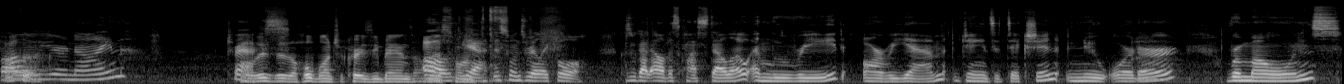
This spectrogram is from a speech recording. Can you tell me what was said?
Follow your nine tracks. Oh, this is a whole bunch of crazy bands on Oh, this one. Oh, yeah, this one's really cool. Because we've got Elvis Costello and Lou Reed, REM, Jane's Addiction, New Order, Ramones,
